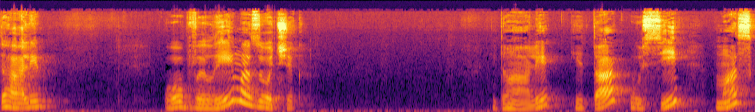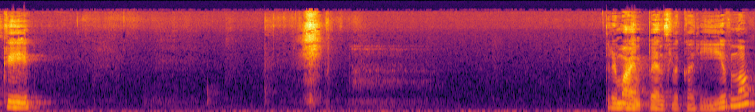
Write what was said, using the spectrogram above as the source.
Далі обвели мазочок. Далі і так усі маски. Тримаємо пензлика рівно.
